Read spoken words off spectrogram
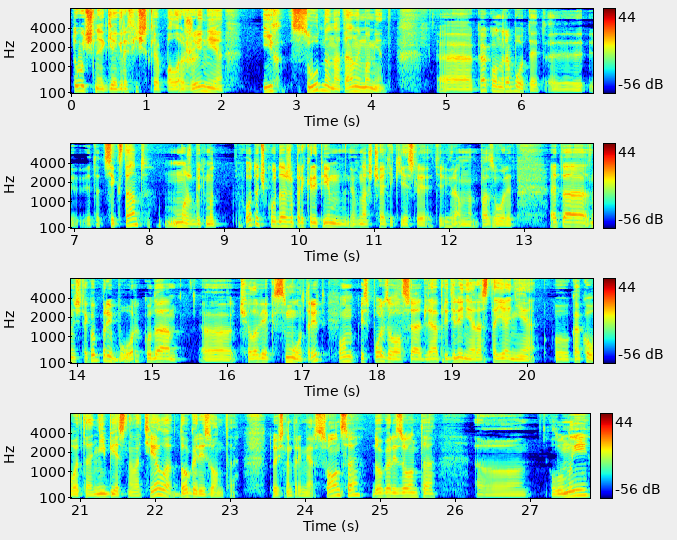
точное географическое положение их судна на данный момент. Э, Как он работает, э, этот секстант? Может быть, мы фоточку даже прикрепим в наш чатик, если Telegram нам позволит. Это, значит, такой прибор, куда э, человек смотрит. Он использовался для определения расстояния э, какого-то небесного тела до горизонта. То есть, например, Солнца до горизонта, э, Луны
